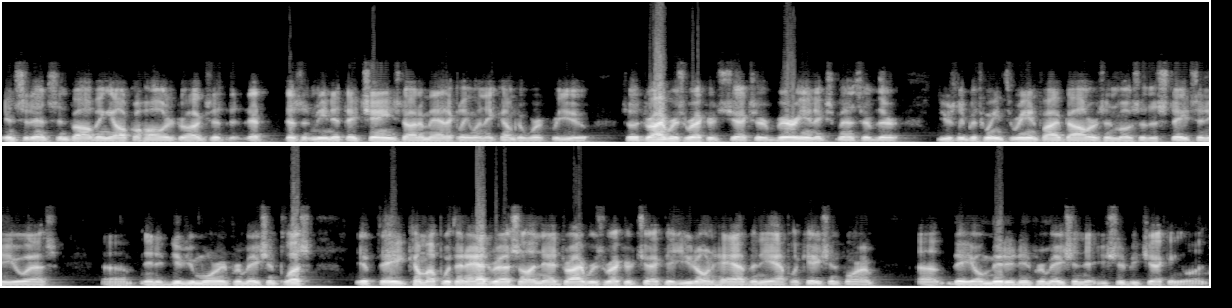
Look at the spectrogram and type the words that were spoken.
incidents involving alcohol or drugs, that, that doesn't mean that they changed automatically when they come to work for you. So driver's records checks are very inexpensive. They're usually between three and five dollars in most of the states in the U.S um, and it gives you more information. Plus, if they come up with an address on that driver's record check that you don't have in the application form, uh, they omitted information that you should be checking on.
